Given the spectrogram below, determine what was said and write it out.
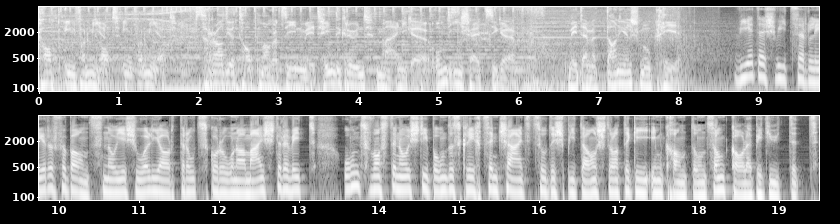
Top informiert. informiert. Das Radio Top Magazin mit Hintergrund, Meinungen und Einschätzungen mit dem Daniel Schmuck hier. Wie der Schweizer Lehrerverband das neue Schuljahr trotz Corona meistern wird und was der neueste Bundesgerichtsentscheid zu der Spitalstrategie im Kanton St. Gallen bedeutet.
